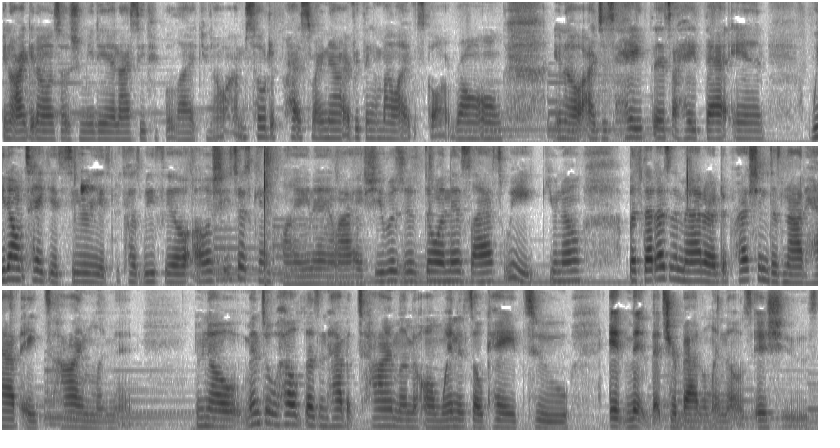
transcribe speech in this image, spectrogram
you know, I get on social media and I see people like, you know, I'm so depressed right now. Everything in my life is going wrong. You know, I just hate this, I hate that. And we don't take it serious because we feel, oh, she's just complaining. Like she was just doing this last week, you know? But that doesn't matter. Depression does not have a time limit. You know, mental health doesn't have a time limit on when it's okay to admit that you're battling those issues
